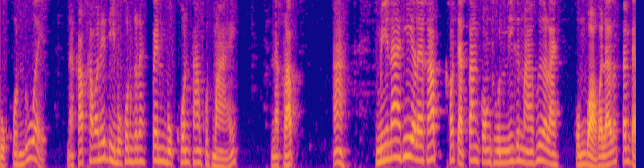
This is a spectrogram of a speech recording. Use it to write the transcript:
บุคคลด้วยนะครับคำว่านิติบุคคลคืออะไรเป็นบุคคลตามกฎหมายนะครับอะมีหน้าที่อะไรครับเขาจัดตั้งกองทุนนี้ขึ้นมาเพื่ออะไร ผมบอกไปแล้วตั้งแต่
